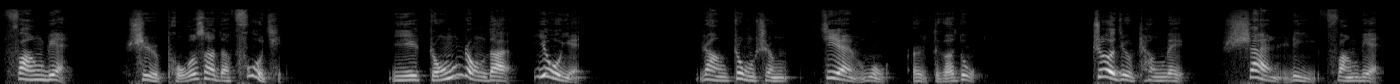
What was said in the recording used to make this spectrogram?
方便是菩萨的父亲，以种种的诱引，让众生见悟。而得度，这就称为善利方便，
